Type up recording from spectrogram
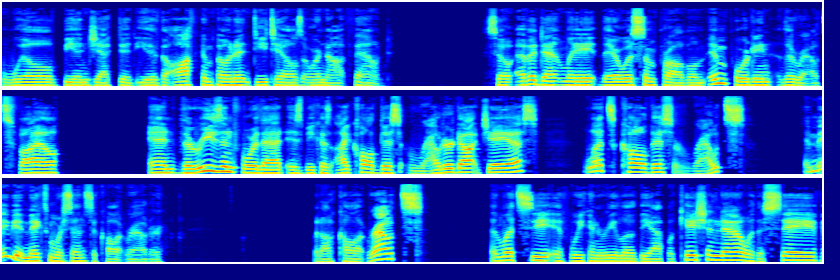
will be injected either the auth component, details, or not found. So evidently there was some problem importing the routes file. And the reason for that is because I called this router.js. Let's call this routes. And maybe it makes more sense to call it router. But I'll call it routes. And let's see if we can reload the application now with a save.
